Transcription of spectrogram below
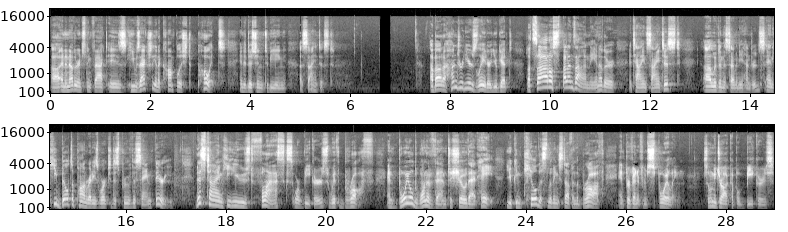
Uh, and another interesting fact is he was actually an accomplished poet in addition to being a scientist. About a hundred years later, you get Lazzaro Spallanzani, another Italian scientist. uh, lived in the 1700s, and he built upon Redi's work to disprove the same theory. This time he used flasks or beakers with broth and boiled one of them to show that, hey, you can kill this living stuff in the broth and prevent it from spoiling. So let me draw a couple beakers.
